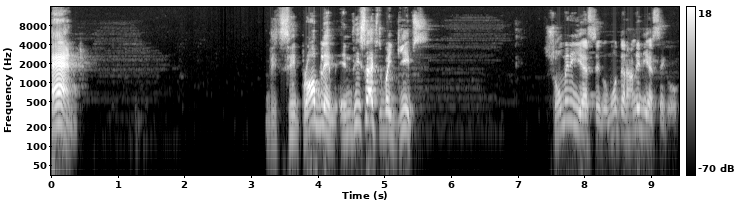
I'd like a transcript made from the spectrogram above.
and the same problem envisaged by Gibbs so many years ago, more than 100 years ago,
